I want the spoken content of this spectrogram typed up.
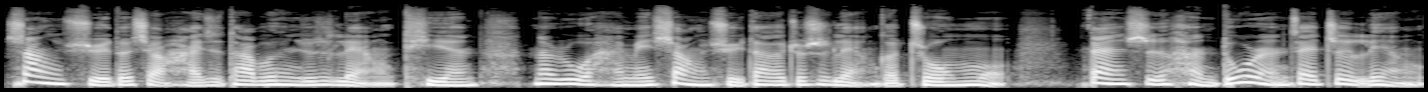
上学的小孩子大部分就是两天，那如果还没上学，大概就是两个周末。但是很多人在这两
